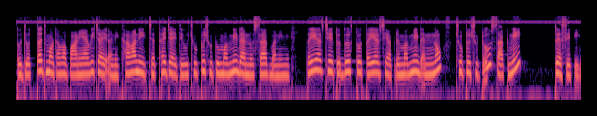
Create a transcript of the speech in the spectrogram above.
તો જોતાં જ મોઢામાં પાણી આવી જાય અને ખાવાની ઈચ્છા થઈ જાય તેવું છૂટું છૂટું મગની દાળનું શાક બનીને તૈયાર છે, તો દોસ્તો તૈયાર છે આપણે મગની દાળનું છૂટું છૂટું શાકની રેસીપી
